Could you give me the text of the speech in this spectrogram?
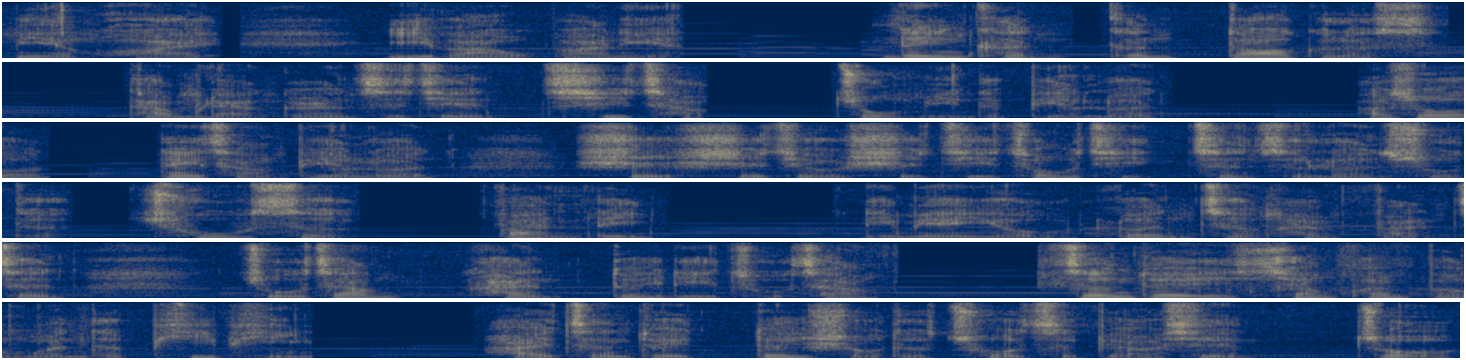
缅怀1858年林肯跟 Douglas 他们两个人之间七场著名的辩论。他说，那场辩论是19世纪中期政治论述的出色范例，里面有论证和反证、主张和对立主张，针对相关本文的批评，还针对对手的措辞表现做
